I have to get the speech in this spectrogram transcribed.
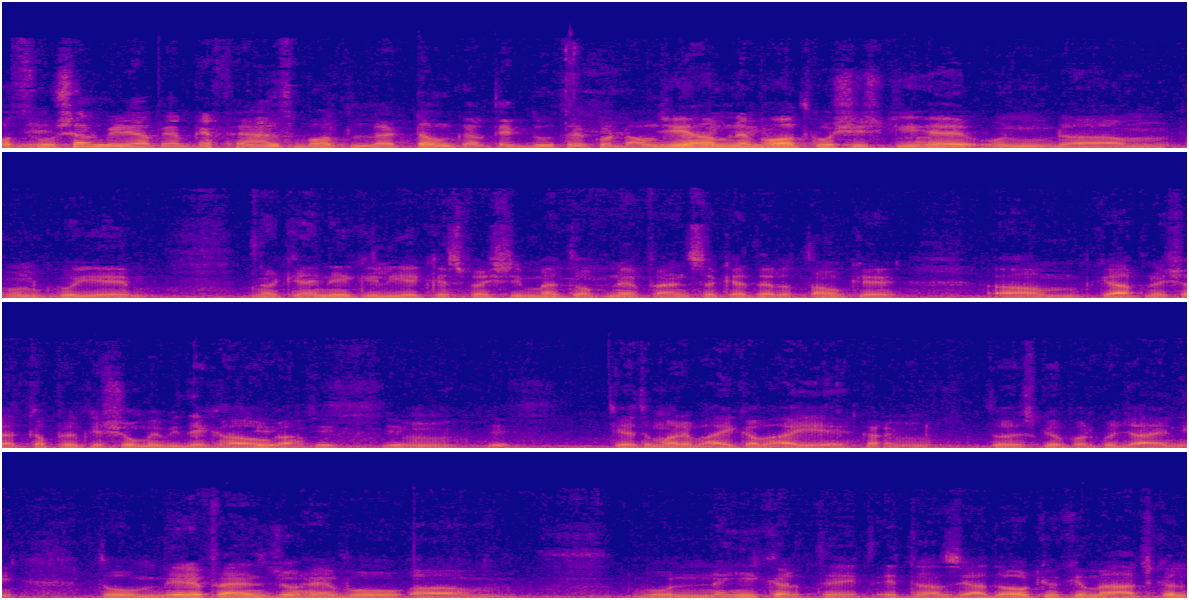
और सोशल मीडिया पे आपके फैंस बहुत लेट डाउन करते एक दूसरे को डाउन जी हमने बहुत कोशिश की है उन अम, उनको ये कहने के लिए कि स्पेशली मैं तो अपने फैंस से कहते रहता हूँ कि अम, कि आपने शायद कपिल के शो में भी देखा होगा। जी जी हम्म, जी। कि तुम्हारे भाई का भाई है। हम्म, तो इसके ऊपर कुछ आए नहीं। तो मेरे फैंस जो हैं वो वो नहीं करते इत- इतना ज़्यादा। और क्योंकि मैं आजकल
